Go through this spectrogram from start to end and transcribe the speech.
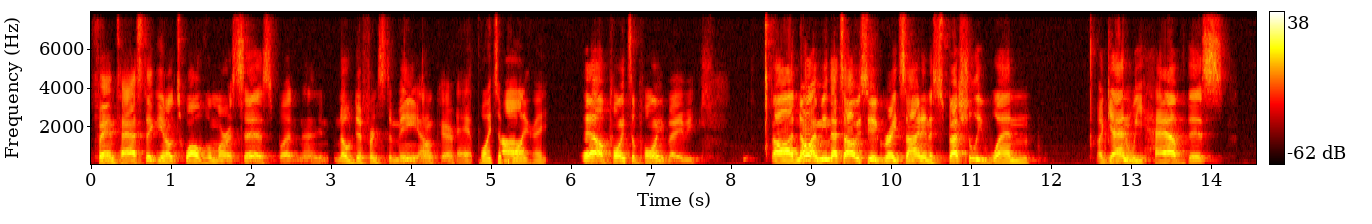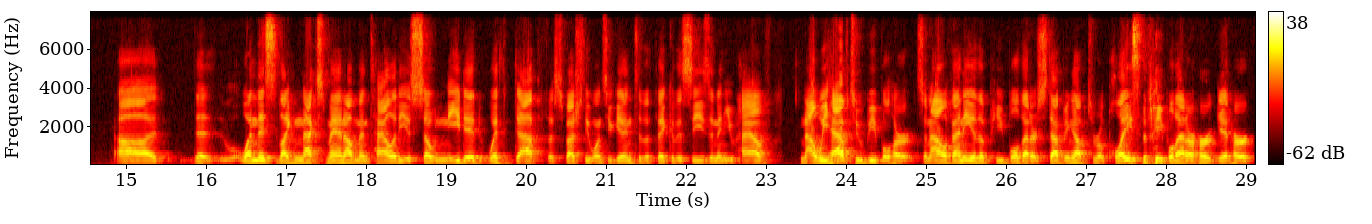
fantastic. You know, twelve of them are assists, but uh, no difference to me. I don't care. Hey, a point's a uh, point, right? Yeah, a point's a point, baby. Uh, no, I mean that's obviously a great sign, and especially when, again, we have this, uh, when this like next man up mentality is so needed with depth, especially once you get into the thick of the season and you have now we have two people hurt. So now if any of the people that are stepping up to replace the people that are hurt get hurt,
